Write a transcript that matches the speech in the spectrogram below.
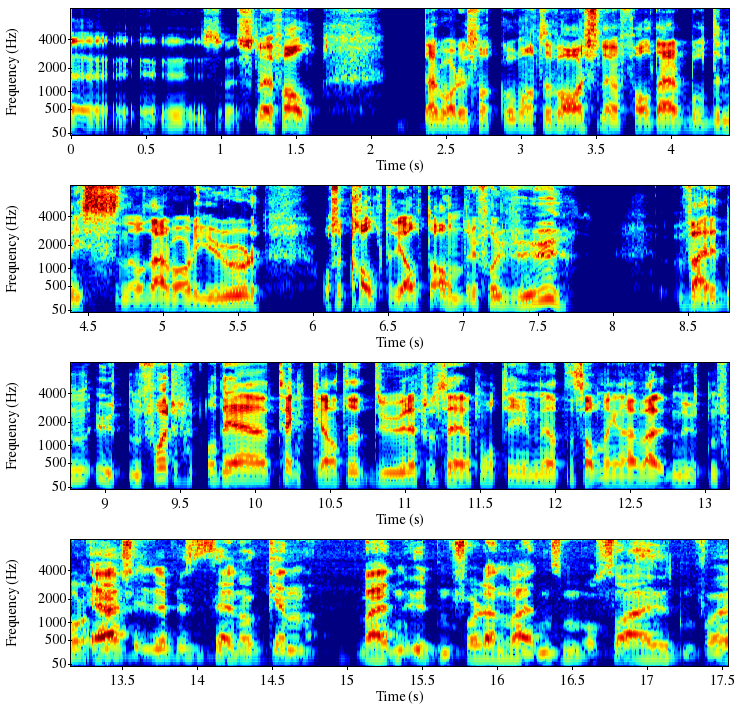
uh, Snøfall. Der var det jo snakk om at det var snøfall, der bodde nissene, og der var det jul. Og så kalte de alt det andre for VU. Verden utenfor. Og det tenker jeg at du representerer på en måte inn i dette sammenhengen her, verden utenfor. Da. Jeg representerer nok en verden utenfor den verden som også er utenfor,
